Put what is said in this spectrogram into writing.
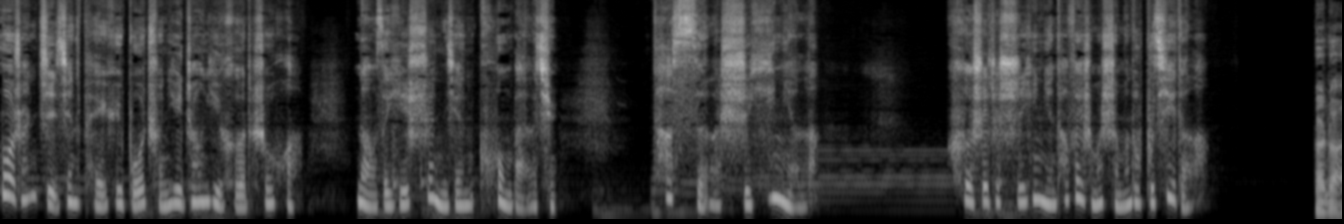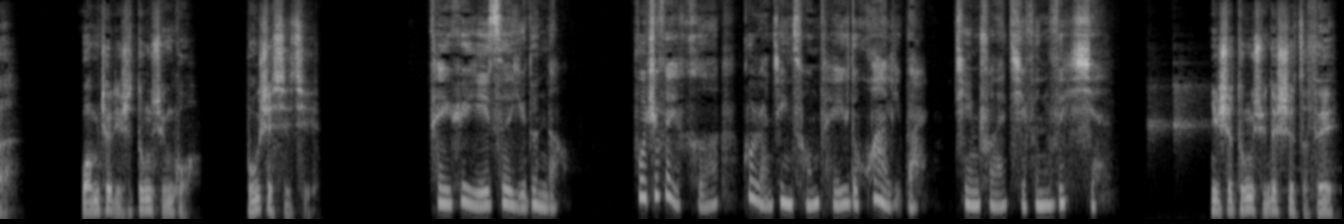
顾然只见裴玉薄唇一张一合的说话，脑子一瞬间空白了去。他死了十一年了。可是这十一年，他为什么什么都不记得了？软软，我们这里是东巡国，不是西岐。裴玉一字一顿道，不知为何，顾然竟从裴玉的话里边听出来几分危险。你是东巡的世子妃，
